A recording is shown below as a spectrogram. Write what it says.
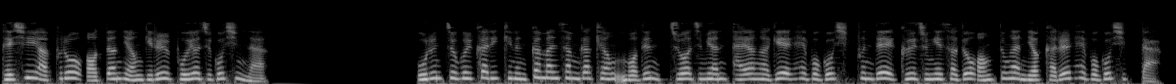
대시 앞으로 어떤 연기를 보여주고 싶나? 오른쪽을 가리키는 까만 삼각형 뭐든 주어지면 다양하게 해보고 싶은데 그 중에서도 엉뚱한 역할을 해보고 싶다.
